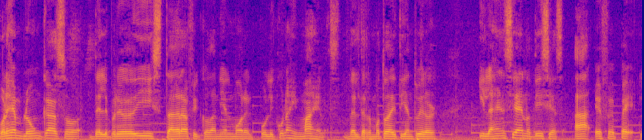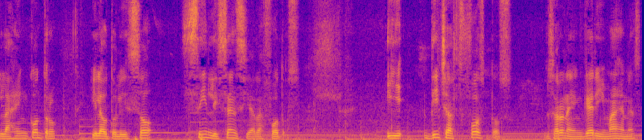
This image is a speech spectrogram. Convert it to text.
Por ejemplo, un caso del periodista gráfico Daniel Morel publicó unas imágenes del terremoto de Haití en Twitter y la agencia de noticias AFP las encontró y la utilizó sin licencia las fotos. Y dichas fotos usaron en Getty Imágenes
